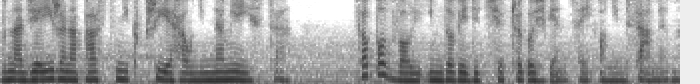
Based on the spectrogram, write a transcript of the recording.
w nadziei, że napastnik przyjechał nim na miejsce, co pozwoli im dowiedzieć się czegoś więcej o nim samym.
